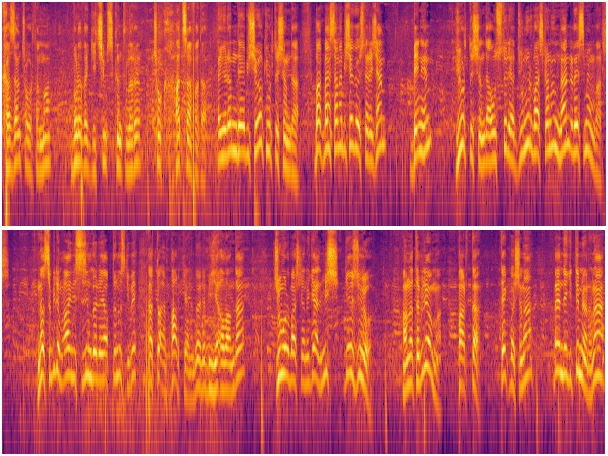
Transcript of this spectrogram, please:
kazanç ortamı, burada geçim sıkıntıları çok had safhada. Ayrım diye bir şey yok yurt dışında. Bak ben sana bir şey göstereceğim. Benim yurt dışında Avusturya Cumhurbaşkanı'nın resmim var. Nasıl bileyim aynı sizin böyle yaptığınız gibi park yani böyle bir alanda Cumhurbaşkanı gelmiş geziyor. Anlatabiliyor muyum? Parkta tek başına ben de gittim yanına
